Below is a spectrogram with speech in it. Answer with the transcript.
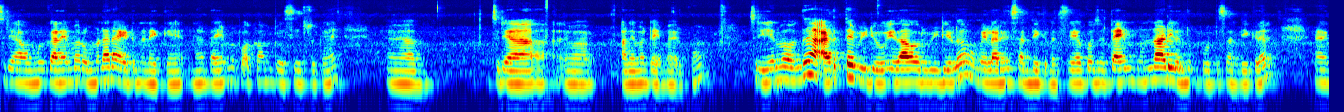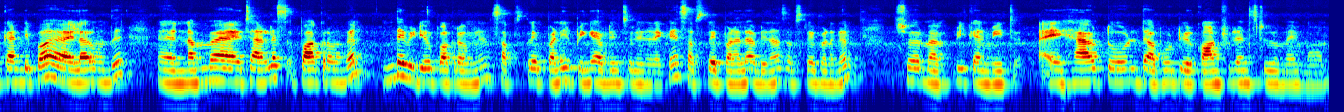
சரியா உங்களுக்கு அநேகமாக ரொம்ப நேரம் ஆகிட்டுன்னு நினைக்கிறேன். நான் டைமை பார்க்காம பேசிகிட்ருக்கேன் சரியா அதே மாதிரி டைமாக இருக்கும். சரி என்ன வந்து அடுத்த வீடியோ ஏதாவது ஒரு வீடியோவில் உங்கள் எல்லாரையும் சந்திக்கிறேன். சரியா? கொஞ்சம் டைம் முன்னாடி வந்து போட்டு சந்திக்கிறேன். கண்டிப்பாக எல்லோரும் வந்து நம்ம சேனலில் பார்க்குறவங்க இந்த வீடியோ பார்க்குறவங்க சப்ஸ்கிரைப் பண்ணியிருப்பீங்க அப்படின்னு சொல்லி நினைக்கிறேன். சப்ஸ்கிரைப் பண்ணலை அப்படின்னா சப்ஸ்கிரைப் பண்ணுங்கள் sure ma'am we can meet I have told about your confidence to my mom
